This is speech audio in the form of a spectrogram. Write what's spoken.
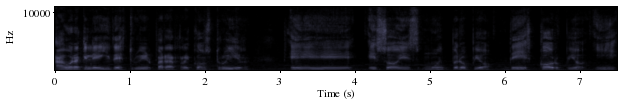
ahora que leí destruir para reconstruir, eh, eso es muy propio de Escorpio y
